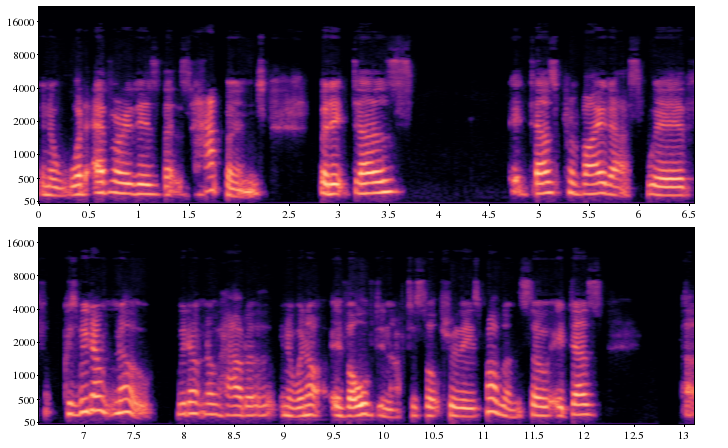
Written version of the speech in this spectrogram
you know, whatever it is that's happened. But it does, it does provide us with, because we don't know, we don't know how to, you know, we're not evolved enough to sort through these problems. So it does uh,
